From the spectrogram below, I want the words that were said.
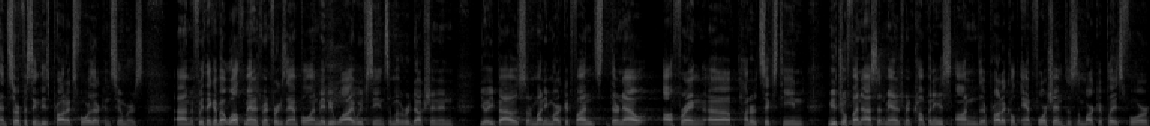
and surfacing these products for their consumers. Um, if we think about wealth management, for example, and maybe why we've seen some of a reduction in Yu'ebao's sort of money market funds, they're now offering uh, 116 mutual fund asset management companies on their product called Ant Fortune. This is a marketplace for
